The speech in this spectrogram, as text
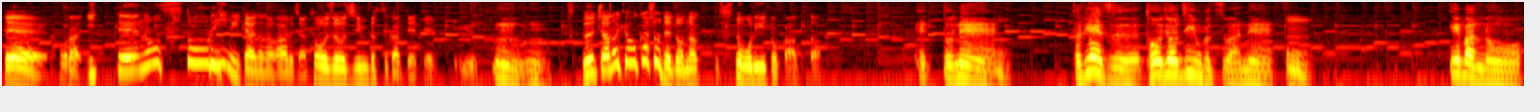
て、ほら、一定のストーリーみたいなのがあるじゃん。登場人物が出てっていう。うんうん。ブーちゃんの教科書ってどんなストーリーとかあっえっとね、うんとりあえず登場人物はね、たうん。エヴァンの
